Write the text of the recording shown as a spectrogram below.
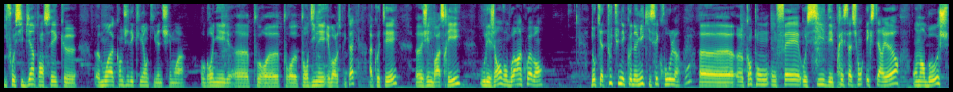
il faut aussi bien penser que moi, quand j'ai des clients qui viennent chez moi au grenier pour, pour, pour dîner et voir le spectacle, à côté, j'ai une brasserie où les gens vont boire un coup avant. Donc il y a toute une économie qui s'écroule. Quand on, on fait aussi des prestations extérieures, on embauche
